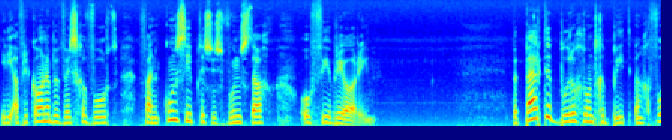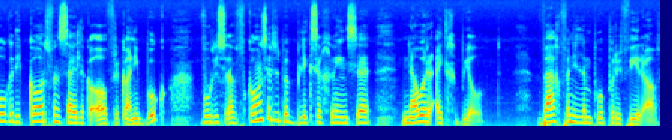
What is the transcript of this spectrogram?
het die Afrikaane bewus geword van concepte soos woensdag of februari. Beperkte boeregrondgebied in gevolge die kaart van Zuidelike Afrika in die boek word die Suid-Afrikaanse Republiekse grense nauwer uitgebeeld, weg van die Limpopo rivier af.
